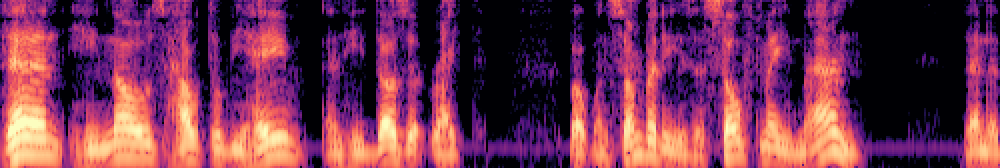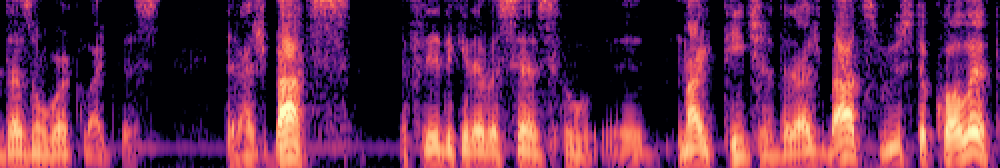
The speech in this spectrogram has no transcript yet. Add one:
then he knows how to behave and he does it right. But when somebody is a self-made man, then it doesn't work like this. The Rashbatz, the Frierdiker Rebbe says, who uh, my teacher, the Rashbatz, used to call it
